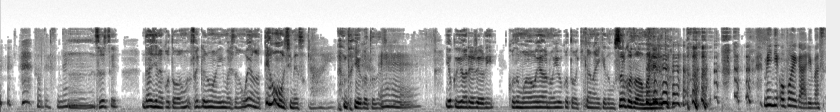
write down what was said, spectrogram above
そうですね。うん、そして大事なことは、先ほども言いましたが、親が手本を示す、はい、ということです、えー。よく言われるように、子供は親の言うことを聞かないけども、することは真似ると。身に覚えがあります。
